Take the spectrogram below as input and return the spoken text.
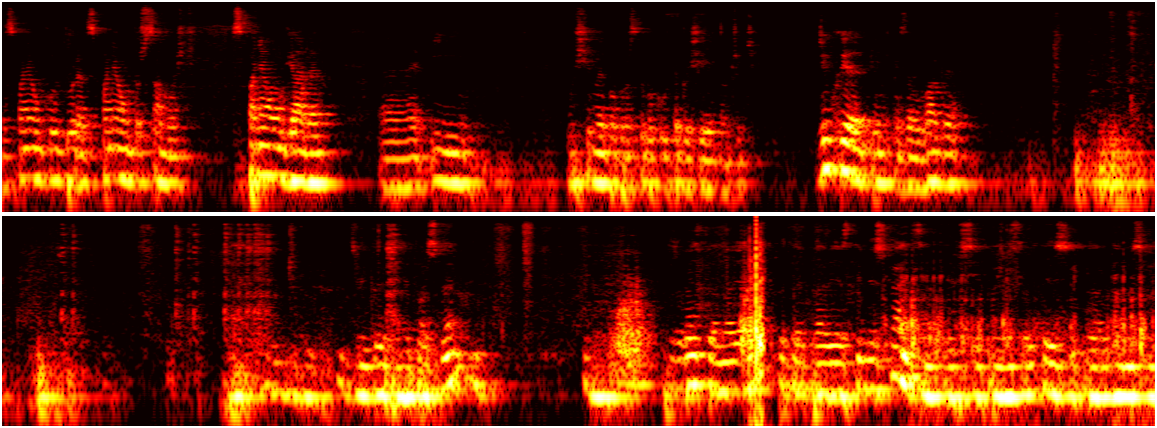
wspaniałą kulturę, wspaniałą tożsamość, wspaniałą wiarę i musimy po prostu wokół tego się jednoczyć. Dziękuję pięknie za uwagę. Dziękuję Panie Pośle. Proszę Państwa, no ja tutaj prawie jestem mieszkańcem tej wsi, Panie Sołtysie, prawda, my się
